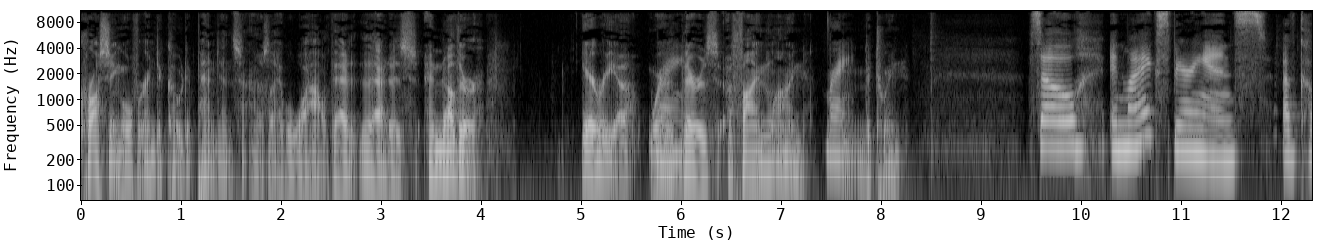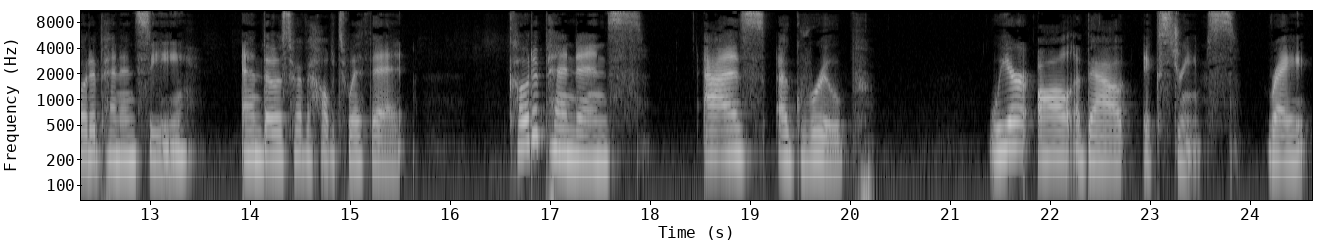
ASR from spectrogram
crossing over into codependence? I was like, wow, that, that is another area where Right. there's a fine line Right. between. So, in my experience of codependency and those who have helped with it, codependence as a group, we are all about extremes, right?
